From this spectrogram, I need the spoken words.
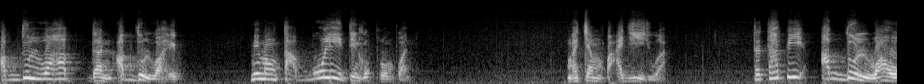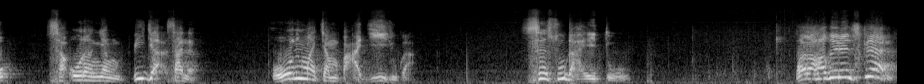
Abdul Wahab dan Abdul Wahid memang tak boleh tengok perempuan. Macam Pak Haji juga. Tetapi Abdul Wahab seorang yang bijaksana. Pun macam Pak Haji juga. Sesudah itu, Para hadirin sekalian,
